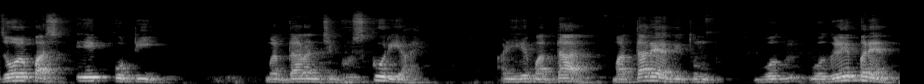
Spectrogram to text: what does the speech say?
जवळपास एक कोटी मतदारांची घुसखोरी आहे आणि हे मतदार मतदार यादीतून वग वगळेपर्यंत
